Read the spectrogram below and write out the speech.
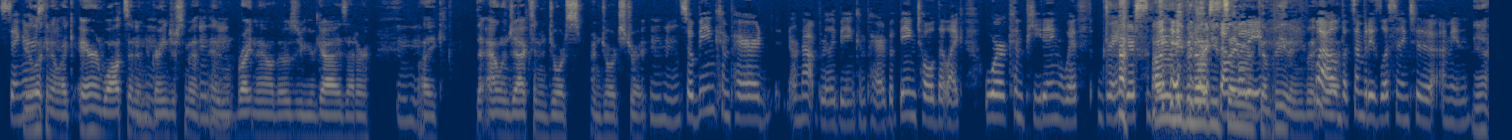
singers, you're looking at like Aaron Watson and Mhm. Granger Smith, Mhm. and right now those are your guys that are Mhm. like the Alan Jackson and George and George Strait. hmm So being compared, or not really being compared, but being told that like we're competing with Granger Smith. I don't even know if you'd say we're competing, but well, yeah. but somebody's listening to. I mean, yeah,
